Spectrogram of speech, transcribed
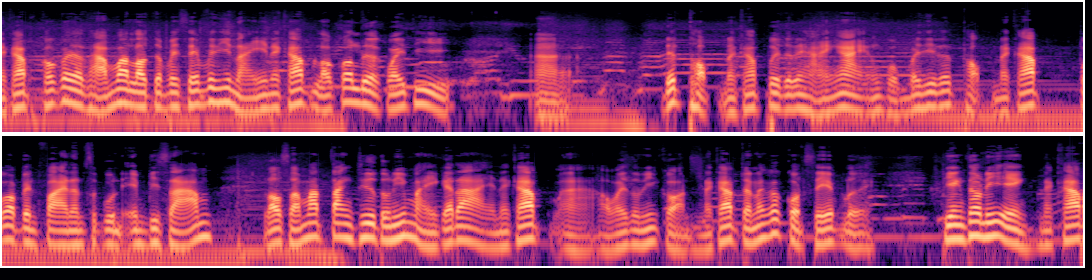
นะครับเขาก็จะถามว่าเราจะไปเซฟไว้ที่ไหนนะครับเราก็เลือกไว้ที่อ่าเดสก์ท็อปนะครับเพื่อจะได้หายง่ายของผมไว้ที่เดสก์ท็อปนะครับ เพราะเป็นไฟล์นามสกุล MP3 เราสามารถตั้งชื่อตรงนี้ใหม่ก็ได้นะครับอ่าเอาไว้ตรงนี้ก่อนนะครับ จากนั้นก็กดเซฟเลย เพียงเท่านี้เองนะครับ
